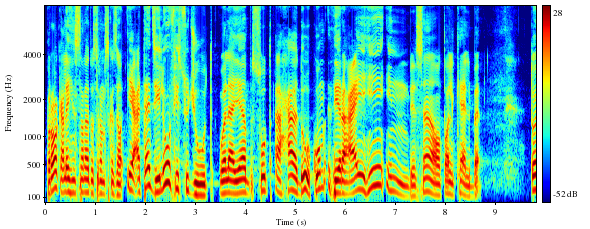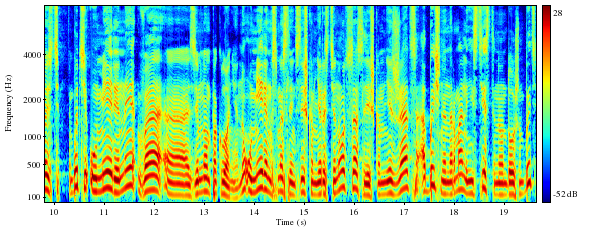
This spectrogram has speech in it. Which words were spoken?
Пророк, алейхиссалату сказал, «И'тадилу фи суджуд, ва ла ябсут ахадукум зирайхи ин бисаатал кальба». То есть будьте умерены в э, земном поклоне. Ну, умерен в смысле слишком не растянуться, слишком не сжаться. Обычно, нормально, естественно, он должен быть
